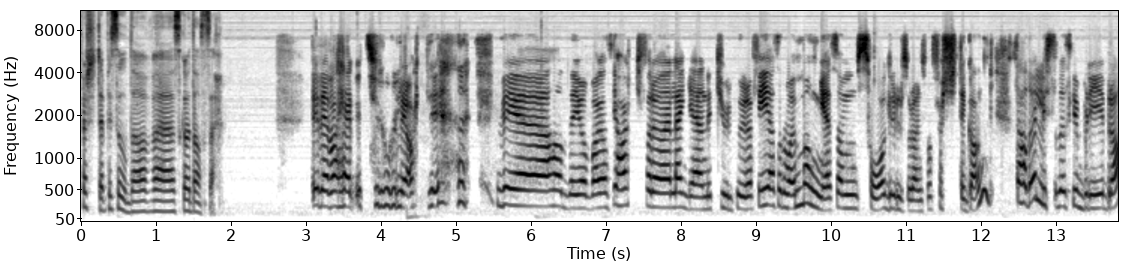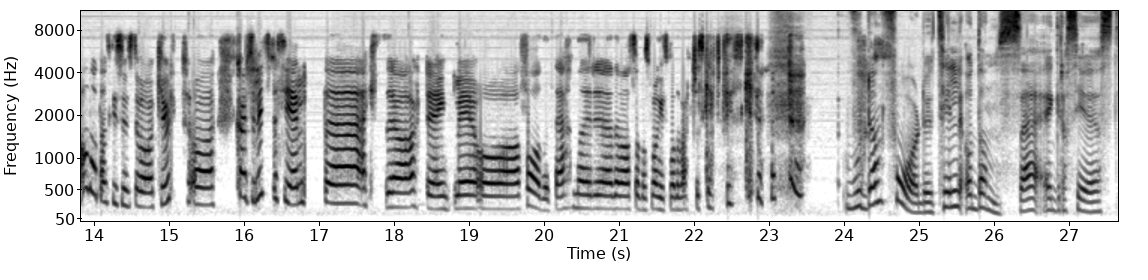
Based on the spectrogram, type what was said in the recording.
første episode av Skal vi danse? Det var helt utrolig artig. Vi hadde jobba ganske hardt for å legge en litt kul koreografi. Altså, det var mange som så rullestolene for første gang. Så jeg hadde lyst til at det skulle bli bra, at de skulle synes det var kult. Og kanskje litt spesielt eh, ekstra artig egentlig å få det til når det var såpass mange som hadde vært så skeptiske. Hvordan får du til å danse grasiøst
